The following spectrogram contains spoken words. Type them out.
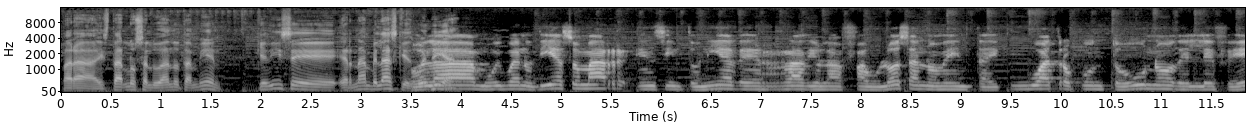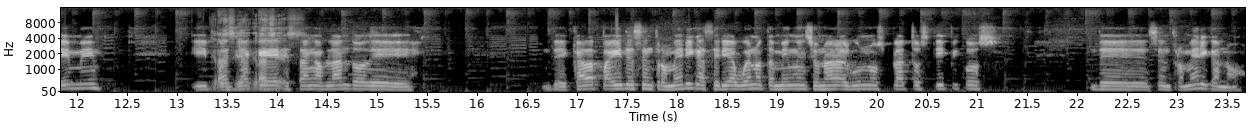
para estarlos saludando también. ¿Qué dice Hernán Velázquez? Buen día. Hola, muy buenos días Omar, en sintonía de Radio La Fabulosa 94.1 del FM. Y pues Gracias, ya que están hablando de, de cada país de Centroamérica, sería bueno también mencionar algunos platos típicos de Centroamérica, ¿no?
